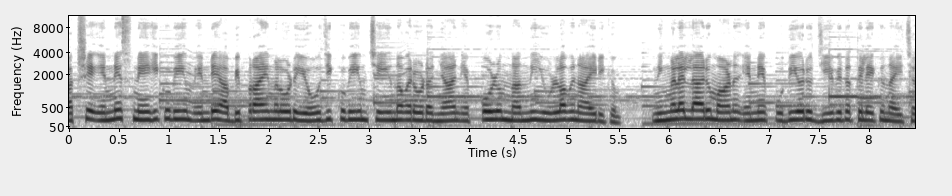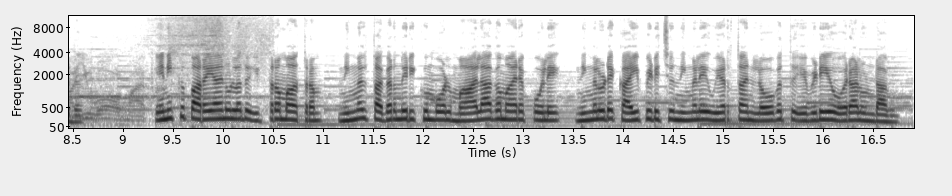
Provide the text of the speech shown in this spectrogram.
പക്ഷേ എന്നെ സ്നേഹിക്കുകയും എന്റെ അഭിപ്രായങ്ങളോട് യോജിക്കുകയും ചെയ്യുന്നവരോട് ഞാൻ എപ്പോഴും നന്ദിയുള്ളവനായിരിക്കും. നിങ്ങളെല്ലാവരുമാണ് എന്നെ പുതിയൊരു ജീവിതത്തിലേക്ക് നയിച്ചത്. എനിക്ക് പറയാനുള്ളത് ഇത്രമാത്രം നിങ്ങൾ തകർന്നിരിക്കുമ്പോൾ മാലാകമാരെപ്പോലെ നിങ്ങളുടെ കൈപിടിച്ച് നിങ്ങളെ ഉയർത്താൻ ലോകത്ത് എവിടെയോ ഒരാൾ ഉണ്ടാകും.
